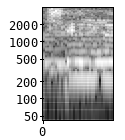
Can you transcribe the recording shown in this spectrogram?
catching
